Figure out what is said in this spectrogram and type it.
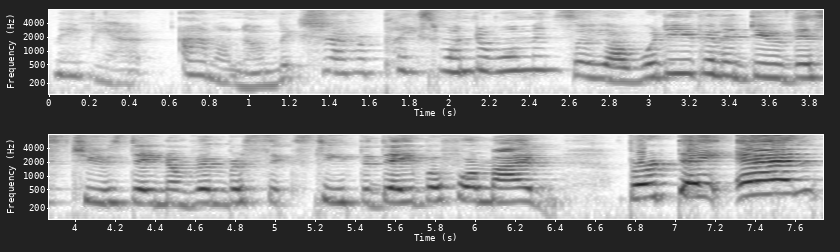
Maybe I, I don't know. Should I replace Wonder Woman? So, y'all, what are you going to do this Tuesday, November 16th, the day before my birthday and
